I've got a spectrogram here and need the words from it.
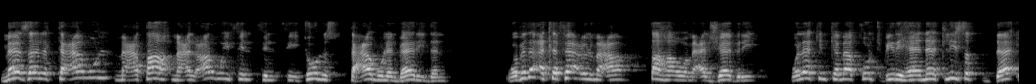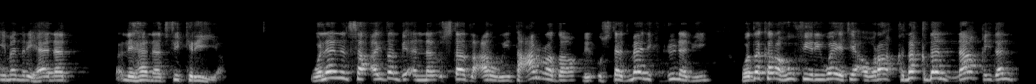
ما زال التعامل مع طه مع العروي في, في, في تونس تعاملا باردا وبدأ التفاعل مع طه ومع الجابري ولكن كما قلت برهانات ليست دائما رهانات رهانات فكرية ولا ننسى أيضا بأن الأستاذ العروي تعرض للأستاذ مالك بن نبي وذكره في رواية أوراق نقدا ناقدا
